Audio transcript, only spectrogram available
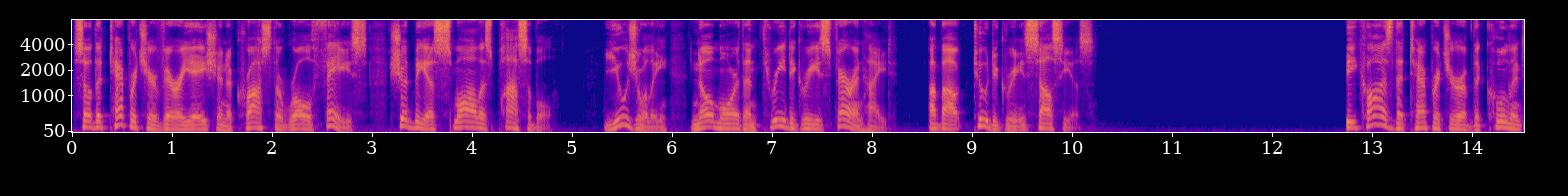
So the temperature variation across the roll face should be as small as possible, usually no more than 3 degrees Fahrenheit, about 2 degrees Celsius. Because the temperature of the coolant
